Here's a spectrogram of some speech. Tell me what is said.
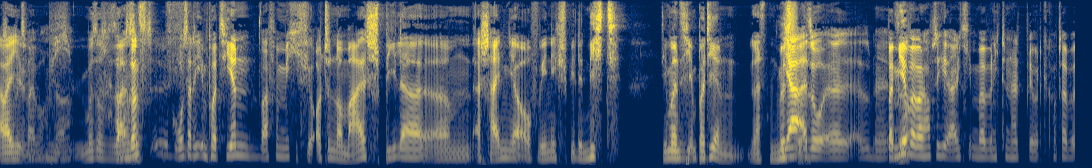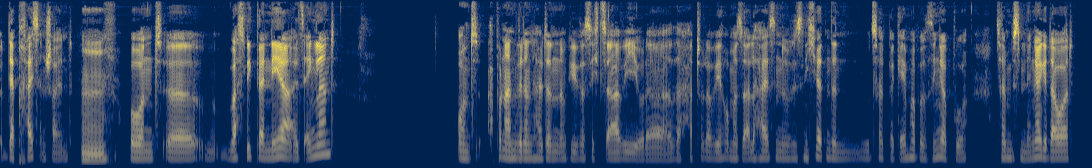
Aber ich, zwei Wochen da. ich muss auch so Aber sagen, sonst so äh, großartig importieren war für mich. für Otto Normalspieler ähm, erscheinen ja auch wenig Spiele nicht, die man sich importieren lassen müsste. Ja, also, äh, also bei mir so. war hauptsächlich eigentlich immer, wenn ich dann halt privat gekauft habe, der Preis entscheidend. Mhm. Und äh, was liegt da näher als England? Und ab und an, wenn dann halt dann irgendwie, was ich, Zavi oder The Hut oder wie auch immer sie alle heißen, und es nicht hatten, dann wurde es halt bei Game Hub aus Singapur. Es hat ein bisschen länger gedauert.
